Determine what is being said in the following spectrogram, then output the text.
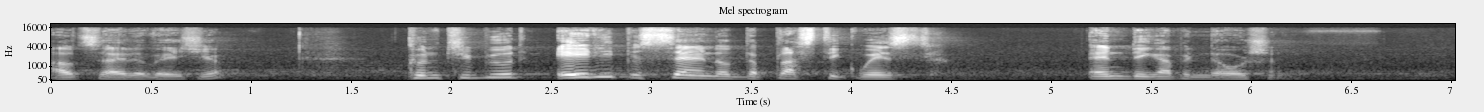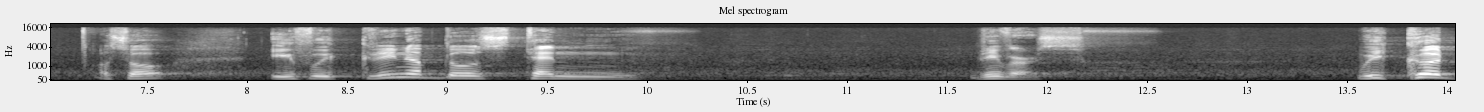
outside of Asia. Contribute 80% of the plastic waste ending up in the ocean. So if we clean up those 10 rivers, we could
